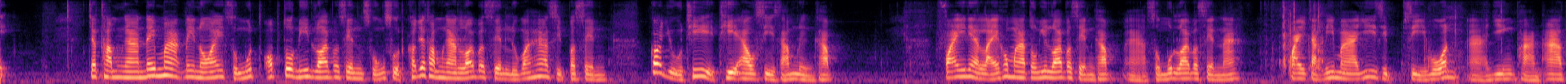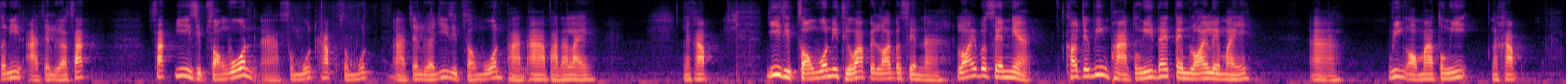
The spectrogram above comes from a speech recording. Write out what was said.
จะทำงานได้มากได้น้อย สมมุติออปโตัวนี้ร้อยเปอร์เซ็นสูงสุดเขาจะทำงานร้อยเปอร์เซ็นหรือว่าห้าสิบเปอร์เซ็นก็อยู่ที่ TL สี่สามหนึ่งครับ ไฟเนี่ยไหลเข้ามาตรงนี้ร้อยเปอร์เซ็นครับอ่าสมมุติร้อยเปอร์เซ็นต์นะ ไฟจากนี้มา24โวลต์อ่ายิงผ่าน R ตัวนี้อาจจะเหลือสัก สัก 22 โวลต์อ่าสมมุติครับสมมุติอาจจะเหลือ 22 โวลต์ผ่าน R ผ่านอะไรนะครับ 22 โวลต์นี่ถือว่าเป็น 100%นะ 100%เนี่ยเขาจะวิ่งผ่านตรงนี้ได้เต็มร้อยเลยไหมอ่าวิ่งออกมาตรงนี้นะครับ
